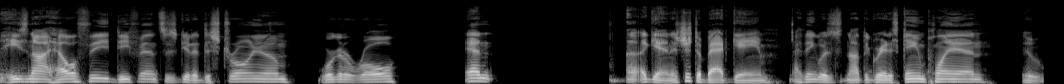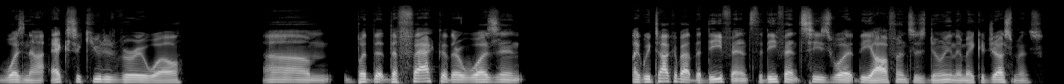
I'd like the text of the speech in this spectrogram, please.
he's not healthy. Defense is gonna destroy him. We're gonna roll. And uh, again, it's just a bad game. I think it was not the greatest game plan. It was not executed very well. Um, but the the fact that there wasn't like we talk about the defense, the defense sees what the offense is doing, they make adjustments.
